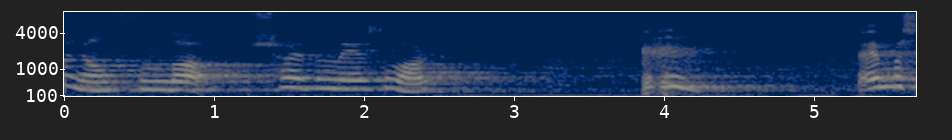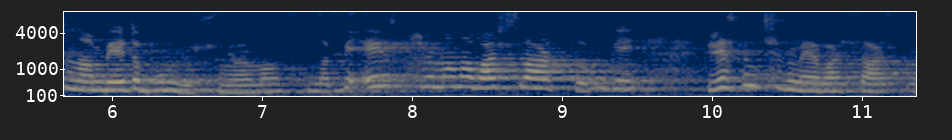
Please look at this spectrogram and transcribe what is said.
Yani aslında şöyle bir mevzu var. en başından beri de bunu düşünüyorum aslında. Bir enstrümana başlarsın, bir resim çizmeye başlarsın,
